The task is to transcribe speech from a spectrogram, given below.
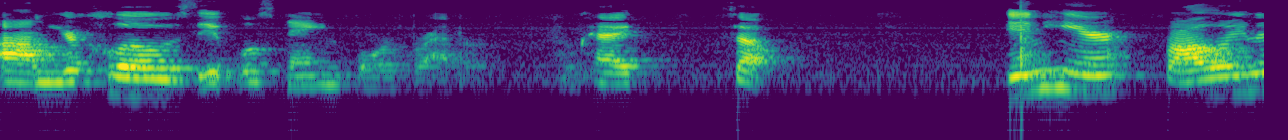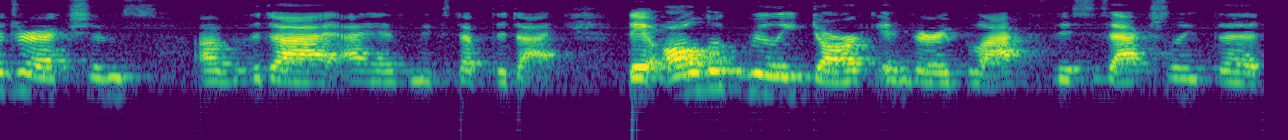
Um, your clothes, it will stain for forever. Okay? So, in here, following the directions of the dye, I have mixed up the dye. They all look really dark and very black. This is actually the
